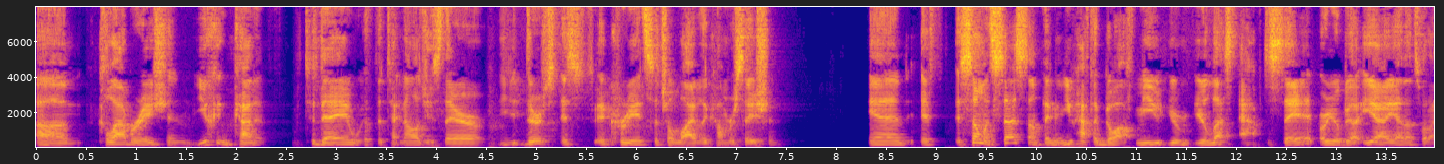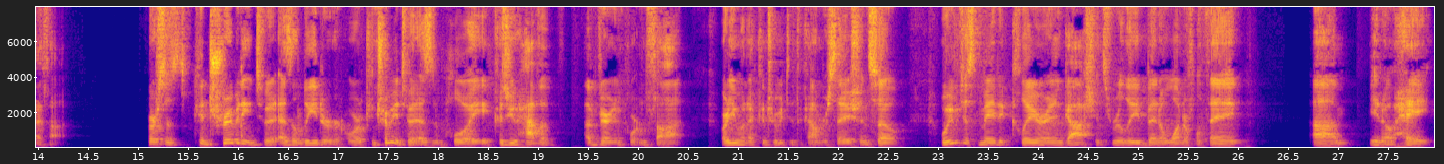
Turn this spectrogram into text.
Um, collaboration, you can kind of today with the technologies there, there's it creates such a lively conversation. And if, if someone says something and you have to go off mute, you're you're less apt to say it, or you'll be like, yeah, yeah, that's what I thought versus contributing to it as a leader or contributing to it as an employee because you have a, a very important thought or you want to contribute to the conversation. So we've just made it clear, and gosh, it's really been a wonderful thing. Um, you know, hey,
